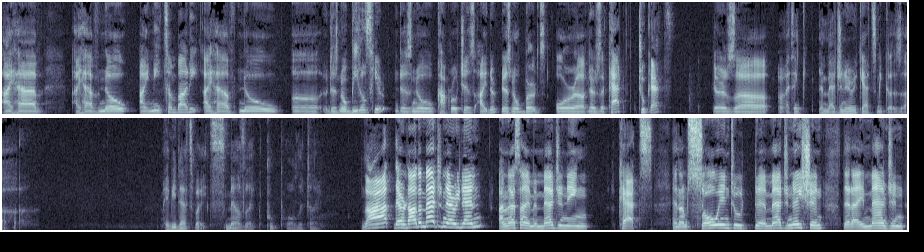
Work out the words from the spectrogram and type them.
I have I have no I need somebody, I have no uh, there's no beetles here, there's no cockroaches either, there's no birds or uh, there's a cat, two cats. There's uh, I think imaginary cats because Maybe that's why it smells like poop all the time. Not, they're not imaginary then, unless I'm imagining cats and I'm so into the imagination that I imagine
